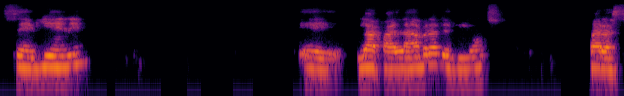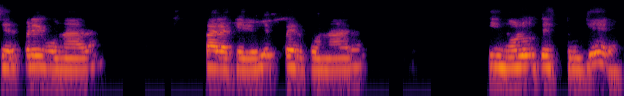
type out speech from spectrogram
se viene eh, la palabra de Dios para ser pregonada, para que Dios les perdonara y no los destruyera.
